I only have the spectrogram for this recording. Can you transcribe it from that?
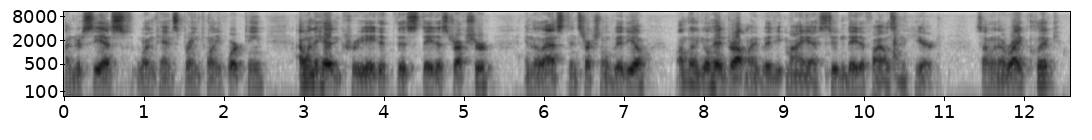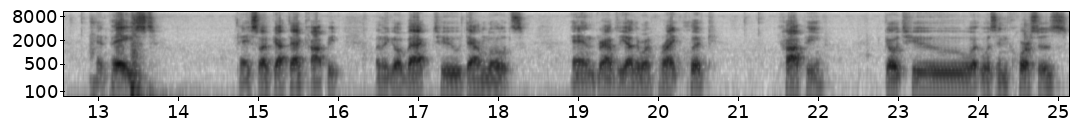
under CS110 Spring 2014, I went ahead and created this data structure in the last instructional video. Well, I'm going to go ahead and drop my video, my uh, student data files in here. So I'm going to right click and paste. Okay, so I've got that copied. Let me go back to downloads and grab the other one. Right click, copy, go to what was in courses,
